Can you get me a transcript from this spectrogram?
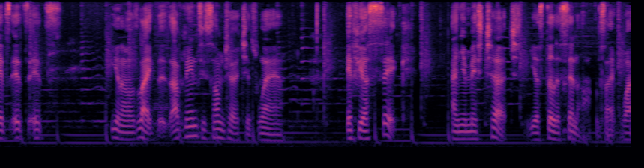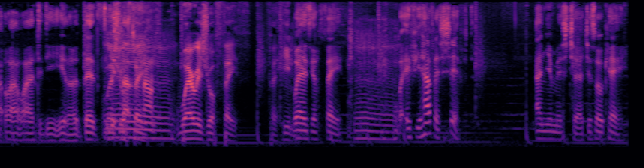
It's it's it's you know it's like I've been to some churches where if you're sick and you miss church, you're still a sinner. It's like why why why did you you know there's Where's your faith? found- Where is your faith for healing? where's your faith? Mm, But if you have a shift and you miss church, it's okay.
